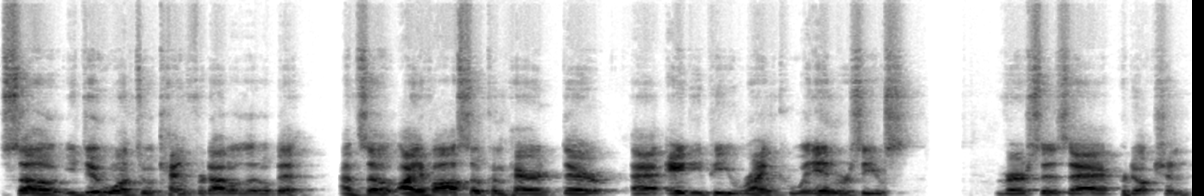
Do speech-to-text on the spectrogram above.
so you do want to account for that a little bit. And so I have also compared their uh, ADP rank within receivers versus uh, production.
